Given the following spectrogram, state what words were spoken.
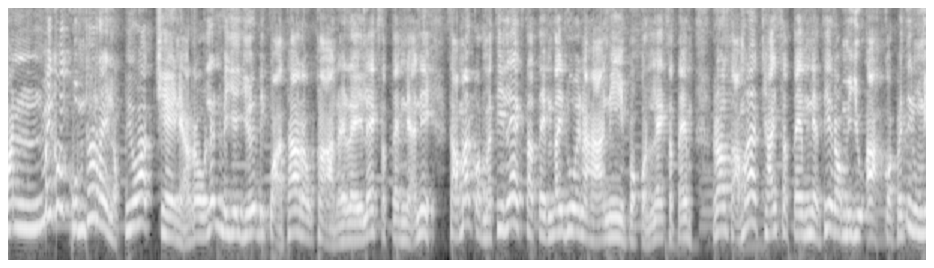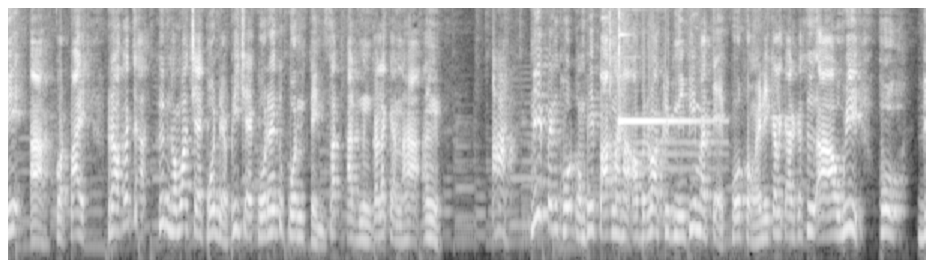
มันไม่ค่อยคุ้มเท่าไหร่หรอกพี่ว่าแชร์เนี่ยเราเล่นไปเยอะๆดีกว่าถ้าเราขาดอะไรแลกสเต็มเนี่ยนี่สามารถกดมาที่แลกสเต็มได้ด้วยนะฮะนี่พอกดแลกสเต็ม เราสามารถใช้สเต็มเนี่ยที่เรามีอยู่อะกดไปที่ตรงนี้อะกดไป เราก็จะขึ้นคำว่าแชร์โค้ดเดี๋ยวพี่แชร์โค้ดให้ทุกคนเห็นสักอันหนึ่งก็แล้วกันนะฮะเอออะนี่เป็นโค้ดของพี่ปักนะฮะเอาเป็นว่าคลิปนี้พี่มาแจกโค้ดของอันนี้ก็แล้วกันก็คือ RV 6 D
